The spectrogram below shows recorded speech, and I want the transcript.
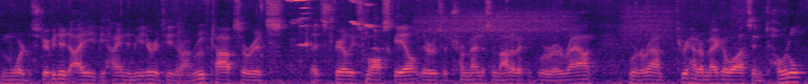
more distributed, i.e. behind the meter, it's either on rooftops or it's, it's fairly small scale. There is a tremendous amount of it. We're around, we're around 300 megawatts in total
